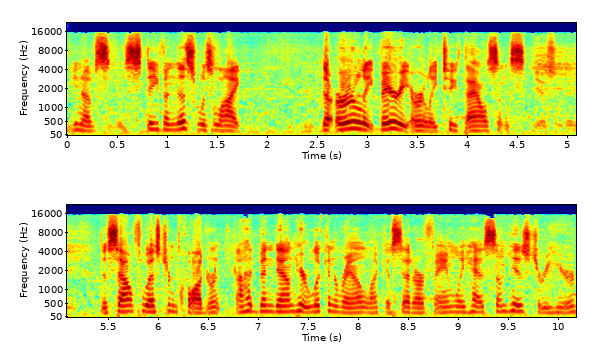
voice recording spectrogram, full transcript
You know, S- Stephen, this was like the early, very early 2000s. Yes, indeed. The southwestern quadrant. I had been down here looking around. Like I said, our family has some history here.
